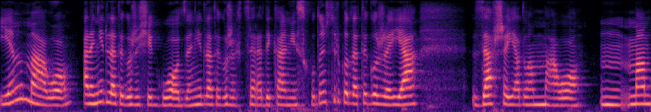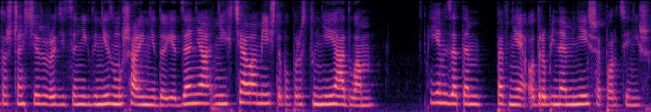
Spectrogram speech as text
jem mało, ale nie dlatego, że się głodzę, nie dlatego, że chcę radykalnie schudnąć, tylko dlatego, że ja zawsze jadłam mało. Mm, mam to szczęście, że rodzice nigdy nie zmuszali mnie do jedzenia. Nie chciałam jeść, to po prostu nie jadłam. Jem zatem pewnie odrobinę mniejsze porcje niż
